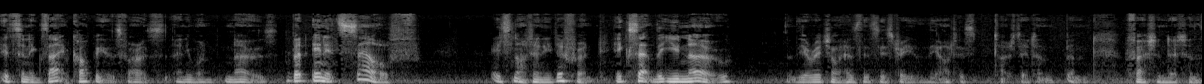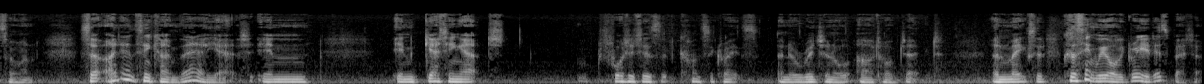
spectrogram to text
it's an exact copy as far as anyone knows. But in itself, it's not any different, except that you know that the original has this history that the artist touched it and, and fashioned it and so on. So I don't think I'm there yet in in getting at what it is that consecrates an original art object and makes it because I think we all agree it is better.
